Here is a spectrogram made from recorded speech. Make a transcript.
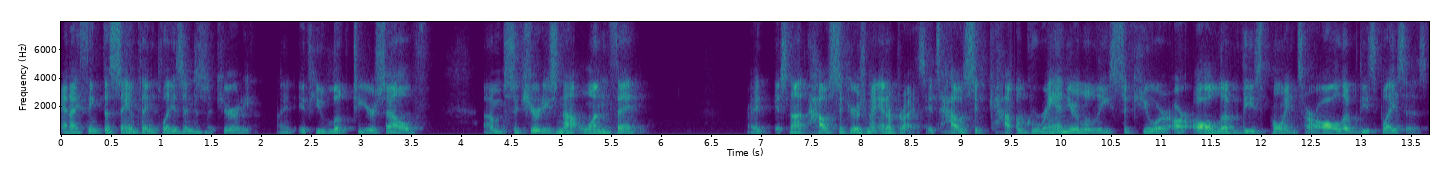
and I think the same thing plays into security, right? If you look to yourself, um, security is not one thing, right? It's not how secure is my enterprise. It's how sec- how granularly secure are all of these points, are all of these places.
